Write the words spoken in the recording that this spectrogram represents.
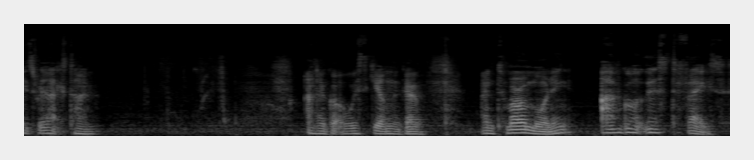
it's relax time. And I've got a whiskey on the go. And tomorrow morning, I've got this to face.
